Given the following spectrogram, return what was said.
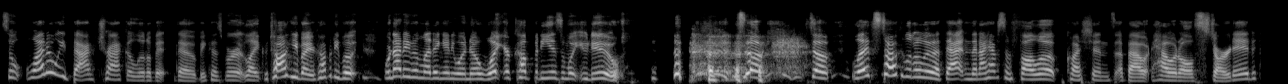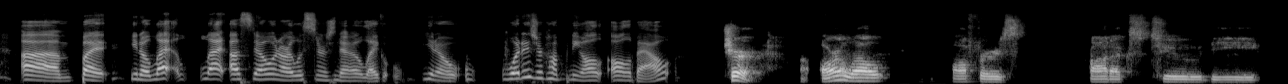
So why don't we backtrack a little bit though because we're like talking about your company but we're not even letting anyone know what your company is and what you do. So so let's talk a little bit about that and then i have some follow-up questions about how it all started. Um, but you know let let us know and our listeners know like you know what is your company all all about? Sure. Rll offers products to the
